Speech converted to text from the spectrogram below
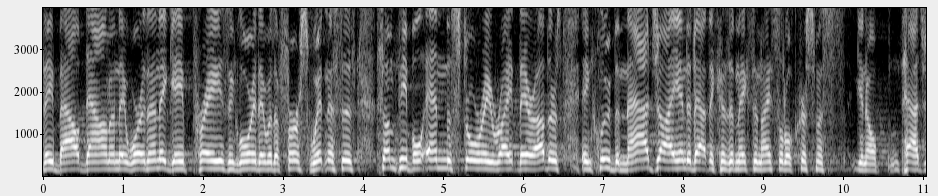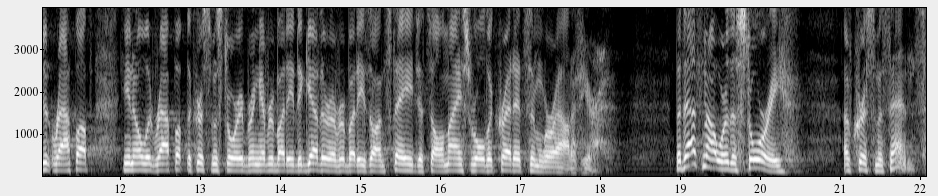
they bowed down and they were. Then they gave praise and glory. They were the first witnesses. Some people end the story right there. Others include the Magi into that because it makes a nice little Christmas, you know, pageant wrap up. You know, would wrap up the Christmas story, bring everybody together. Everybody's on stage. It's all nice. Roll the credits and we're out of here. But that's not where the story of Christmas ends.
